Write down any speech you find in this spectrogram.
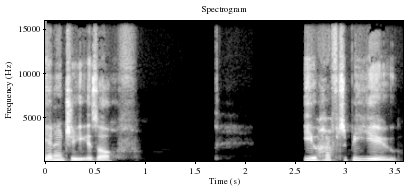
The energy is off. You have to be you.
